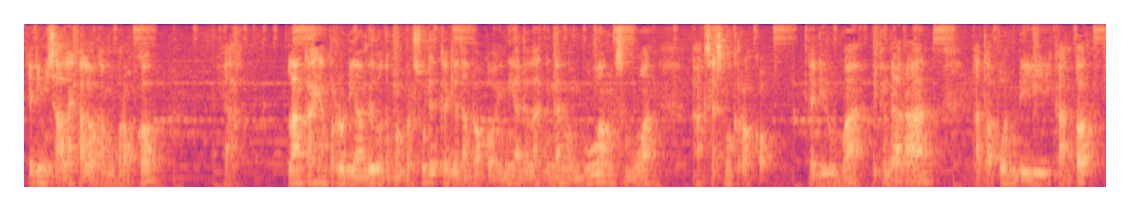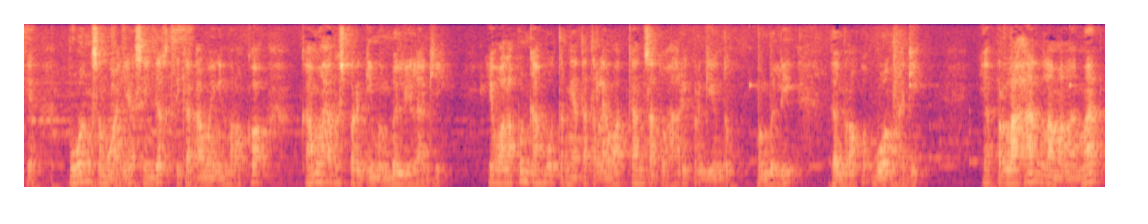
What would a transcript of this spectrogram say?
Jadi misalnya kalau kamu merokok, ya langkah yang perlu diambil untuk mempersulit kegiatan rokok ini adalah dengan membuang semua aksesmu ke rokok. Ya di rumah, di kendaraan, ataupun di kantor, ya buang semuanya sehingga ketika kamu ingin merokok, kamu harus pergi membeli lagi. Ya walaupun kamu ternyata terlewatkan satu hari pergi untuk membeli dan merokok, buang lagi. Ya perlahan lama-lama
